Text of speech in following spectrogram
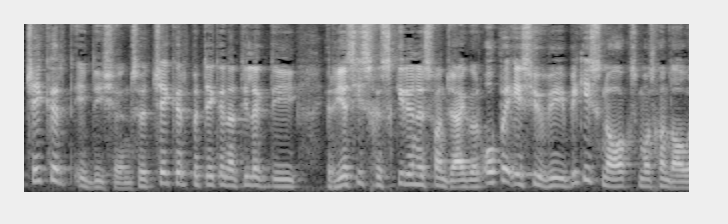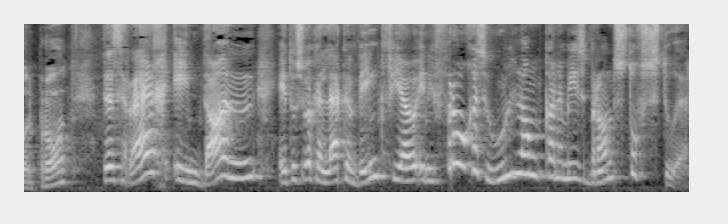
checkered edition. So checkered beteken natuurlik die resies geskiedenis van Jaguar op 'n SUV. Bietjie snaaks, maar ons gaan daaroor praat. Dis reg en dan het ons ook 'n lekker wenk vir jou en die vraag is hoe lank kan 'n mens brandstof stoor?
